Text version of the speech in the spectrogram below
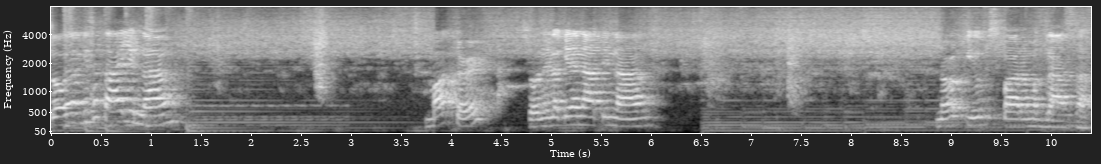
So, gagisa tayo ng butter. So, nilagyan natin ng nor cubes para maglasa.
